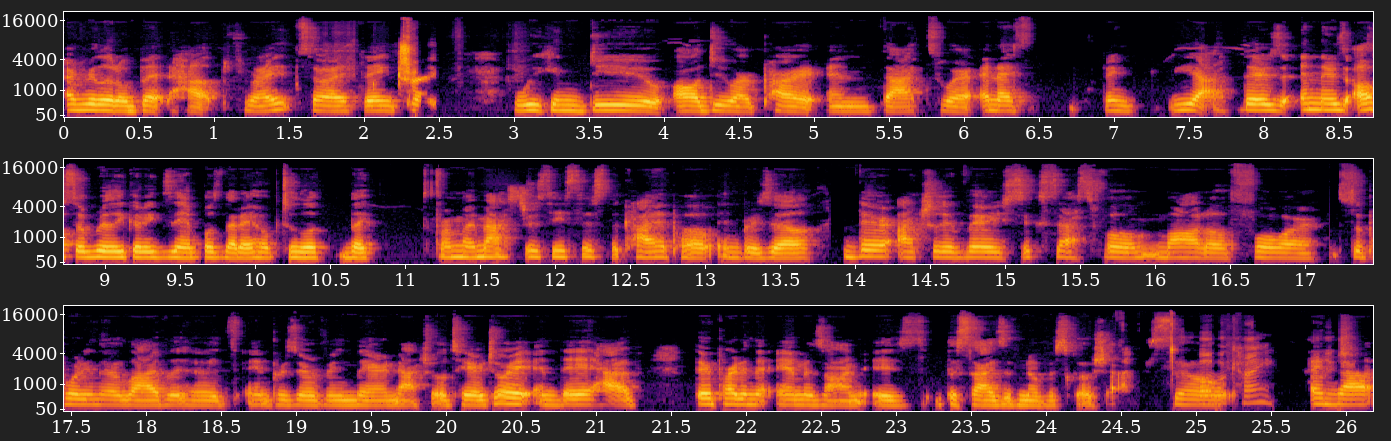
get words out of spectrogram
every little bit helps, right? So I think. True we can do all do our part and that's where and i think yeah, there's and there's also really good examples that I hope to look like from my master's thesis, the Kayapo in Brazil. They're actually a very successful model for supporting their livelihoods and preserving their natural territory. And they have their part in the Amazon is the size of Nova Scotia. So oh, okay. And that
